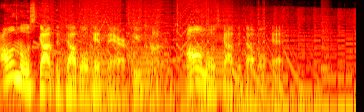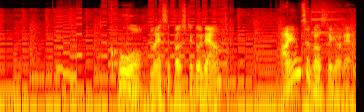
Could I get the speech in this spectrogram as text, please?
Almost got the double hit there a few times. Almost got the double hit. Cool. Am I supposed to go down? I am supposed to go down.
